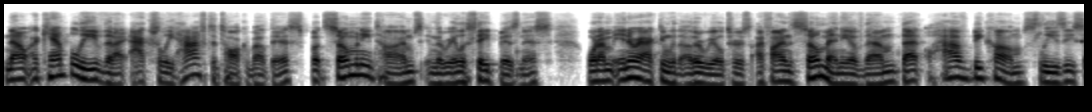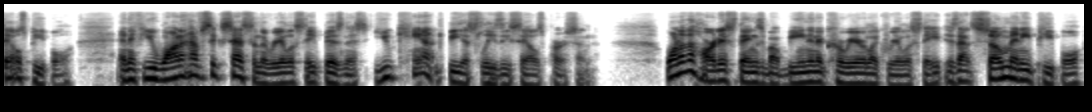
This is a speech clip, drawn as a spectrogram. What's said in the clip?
Now, I can't believe that I actually have to talk about this, but so many times in the real estate business, when I'm interacting with other realtors, I find so many of them that have become sleazy salespeople. And if you want to have success in the real estate business, you can't be a sleazy salesperson. One of the hardest things about being in a career like real estate is that so many people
